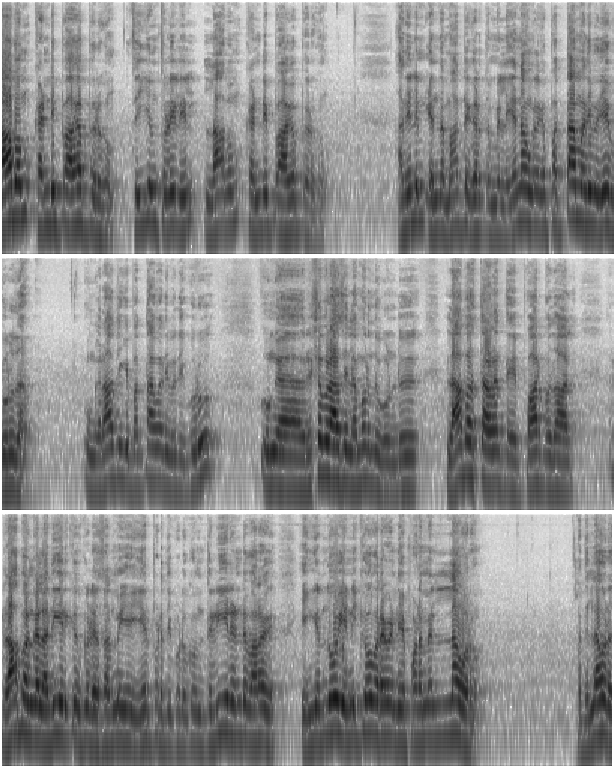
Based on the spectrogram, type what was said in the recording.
லாபம் கண்டிப்பாக பெருகும். செய்யும் தொழிலில் லாபம் கண்டிப்பாக பெருகும். அதிலும் எந்த மாற்று கருத்தும் இல்லை. ஏன்னா உங்களுக்கு பத்தாம் அதிபதியே குரு தான். உங்கள் ராசிக்கு பத்தாம் அதிபதி குரு உங்கள் ரிஷப ராசியில் அமர்ந்து கொண்டு லாபஸ்தானத்தை பார்ப்பதால் லாபங்கள் அதிகரிக்கக்கூடிய தன்மையை ஏற்படுத்தி கொடுக்கும். திடீரென்று வர எங்கிருந்தோ என்றைக்கோ வர வேண்டிய பணமெல்லாம் வரும். அதெல்லாம் ஒரு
